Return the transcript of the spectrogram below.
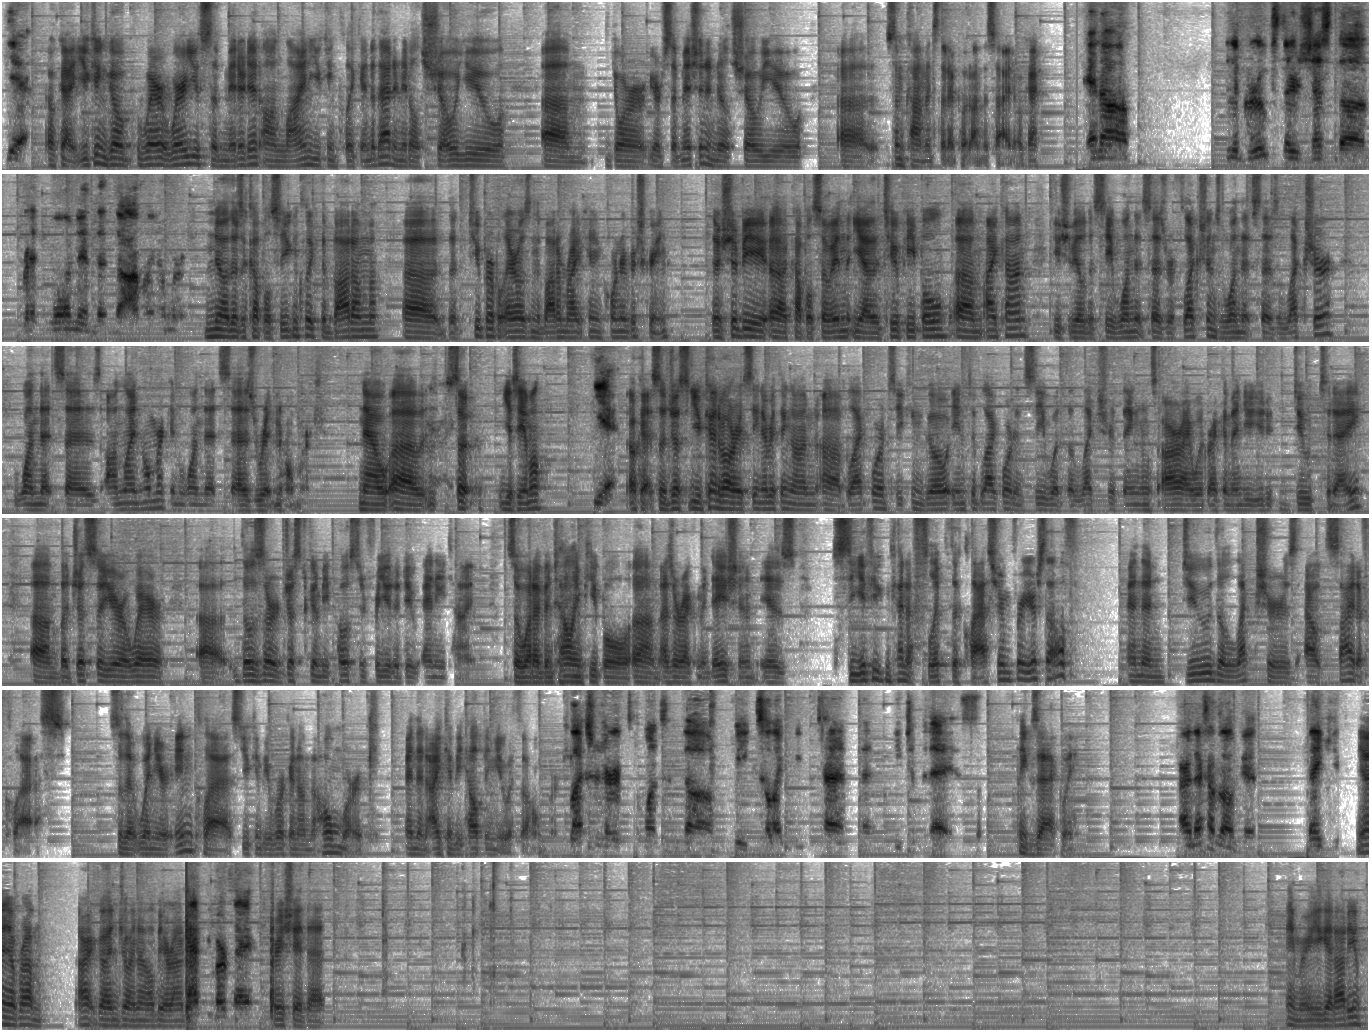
Yeah. Okay. You can go where where you submitted it online. You can click into that, and it'll show you um, your your submission, and it'll show you uh, some comments that I put on the side. Okay. And uh, the groups, there's just the red one and then the online homework? No, there's a couple. So you can click the bottom, uh, the two purple arrows in the bottom right hand corner of your screen. There should be a couple. So in yeah, the two people um, icon, you should be able to see one that says reflections, one that says lecture, one that says online homework, and one that says written homework. Now, uh, so you see them all? Yeah. Okay, so just you've kind of already seen everything on uh, Blackboard, so you can go into Blackboard and see what the lecture things are. I would recommend you do today, um, but just so you're aware, uh, those are just going to be posted for you to do anytime. So what I've been telling people um, as a recommendation is see if you can kind of flip the classroom for yourself, and then do the lectures outside of class, so that when you're in class, you can be working on the homework and then I can be helping you with the homework. Lectures are once in the week, so like week 10 and each of the days. Exactly. All right, that sounds all good. Thank you. Yeah, no problem. All right, go ahead and join. I'll be around. Happy birthday. Appreciate that. Hey, Marie, you got audio?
